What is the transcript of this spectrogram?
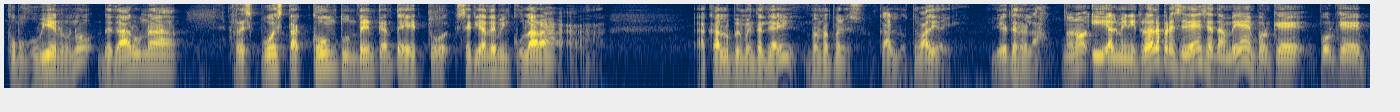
como gobierno, ¿no? De dar una respuesta contundente ante esto sería de vincular a a Carlos Pimentel de ahí. No, no, pero eso. Carlos, te va de ahí. Y este relajo. No, no, y al ministro de la presidencia también, porque, porque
